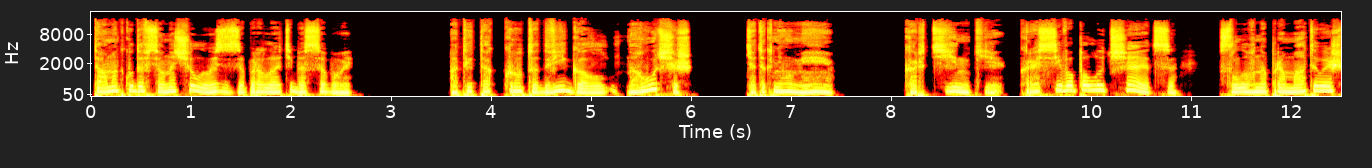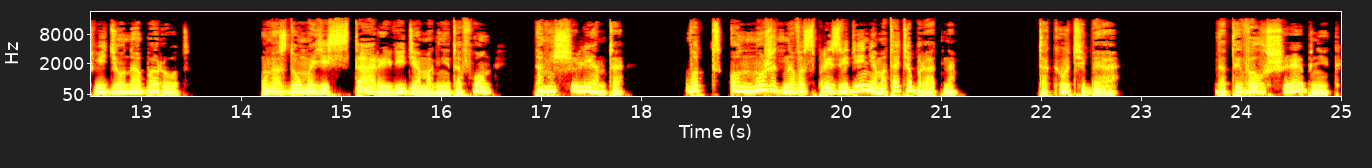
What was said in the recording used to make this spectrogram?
«Там, откуда все началось, забрала тебя с собой. А ты так круто двигал, научишь? Я так не умею. Картинки, красиво получается, словно проматываешь видео наоборот. У нас дома есть старый видеомагнитофон, там еще лента. Вот он может на воспроизведение мотать обратно. Так и у тебя. Да ты волшебник.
